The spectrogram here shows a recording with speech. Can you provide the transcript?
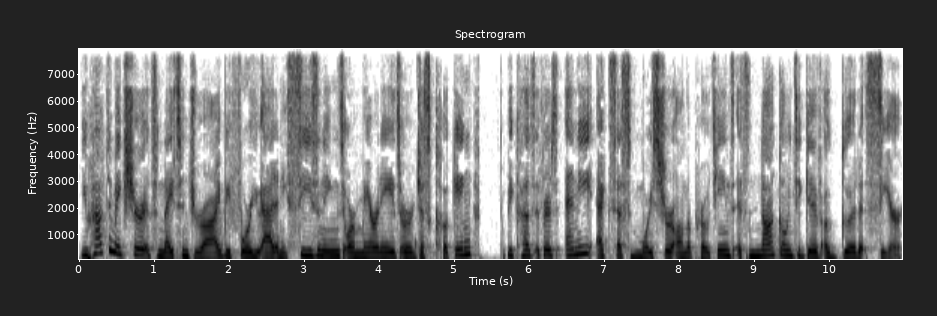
You have to make sure it's nice and dry before you add any seasonings or marinades or just cooking because if there's any excess moisture on the proteins, it's not going to give a good sear.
